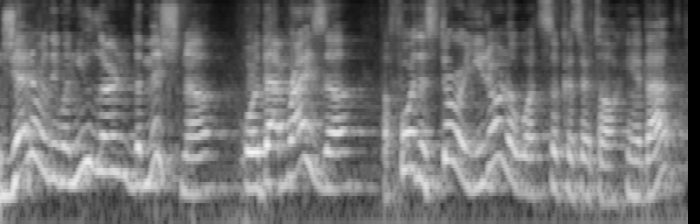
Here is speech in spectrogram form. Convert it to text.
generally, when you learn the Mishnah or that Brisa before the story, you don't know what sukkahs are talking about,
